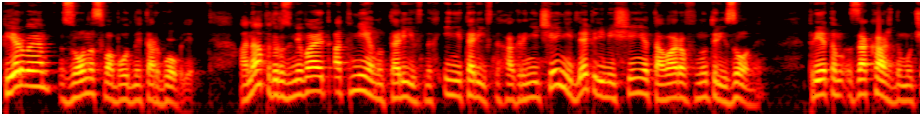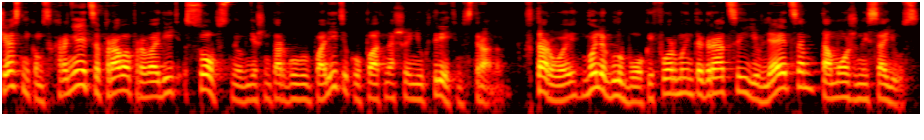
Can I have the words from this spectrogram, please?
Первая – зона свободной торговли. Она подразумевает отмену тарифных и нетарифных ограничений для перемещения товаров внутри зоны. При этом за каждым участником сохраняется право проводить собственную внешнеторговую политику по отношению к третьим странам. Второй, более глубокой формой интеграции является таможенный союз.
